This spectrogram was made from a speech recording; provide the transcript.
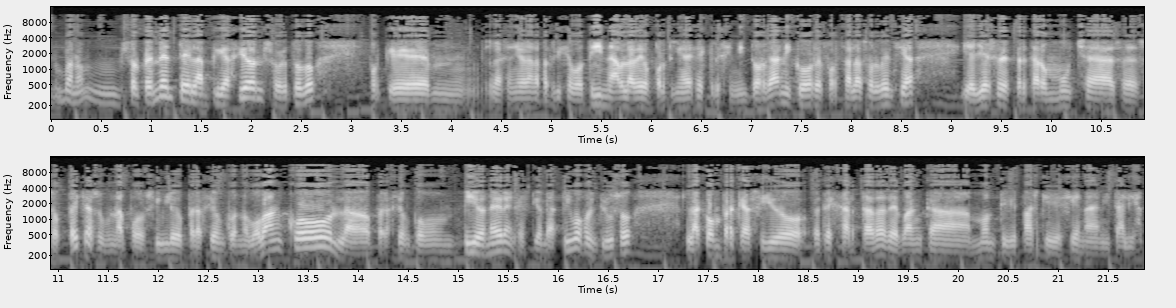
bueno, sorprendente la ampliación, sobre todo porque mm, la señora Ana Patricia Botín habla de oportunidades de crecimiento orgánico, reforzar la solvencia y ayer se despertaron muchas eh, sospechas sobre una posible operación con Novo Banco, la operación con Pioneer en gestión de activos o incluso la compra que ha sido descartada de Banca Monte de Paschi y Siena en Italia.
